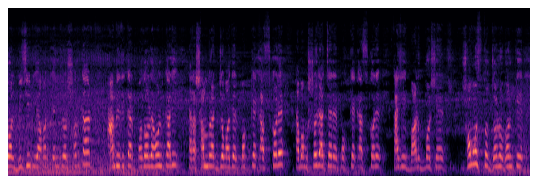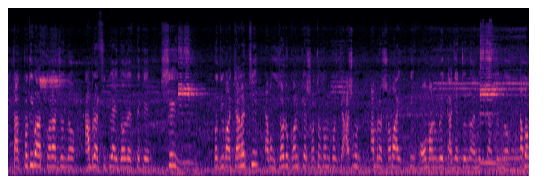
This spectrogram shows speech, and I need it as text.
দল বিজেপি, আমার কেন্দ্রীয় সরকার, আমেরিকার পদলেহনকারী এরা সাম্রাজ্যবাদের পক্ষে কাজ করে এবং স্বৈরাচারের পক্ষে কাজ করে। কাজেই ভারতবর্ষের সমস্ত জনগণকে তার প্রতিবাদ করার জন্য আমরা সিপিআই দলের থেকে সেই প্রতিবাদ জানাচ্ছি এবং জনগণকে সচেতন করছি। আসুন, আমরা সবাই এই অমানবিক কাজের জন্য, আমেরিকার জন্য এবং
